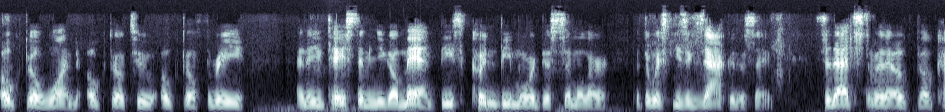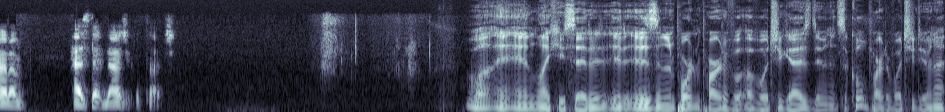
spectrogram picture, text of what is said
oak bill one, oak bill two, oak bill three, and then you taste them and you go, man, these couldn't be more dissimilar, but the whiskey is exactly the same. So that's where the oak bill kind of has that magical touch. Well, and, and, like you said, it, it is an important part of, of what you guys do, and it's a cool part of what you do. And I,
